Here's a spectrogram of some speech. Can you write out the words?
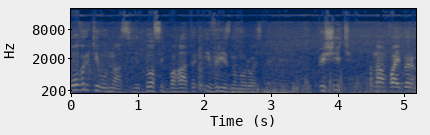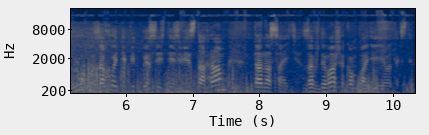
Ковриків у нас є досить багато і в різному розмірі. Пишіть нам в Viber групу, заходьте, підписуйтесь в інстаграм та на сайті. Завжди ваша компанія Єва Текстиль.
